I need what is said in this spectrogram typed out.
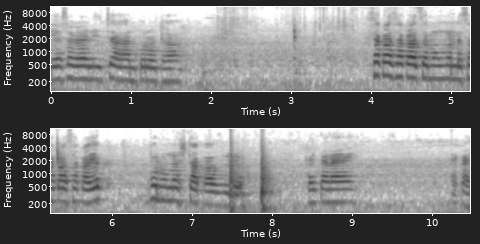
या सगळ्यांनी चहा आणि परोठा सकाळ सकाळचा मग म्हणलं सकाळ सकाळ एक बनवूनच टाकावं व्हिडिओ काय का नाही? आहे काय?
